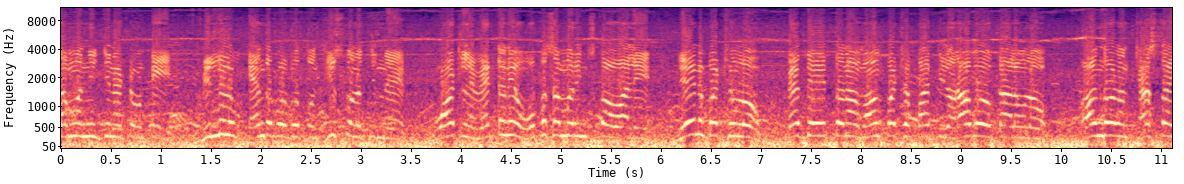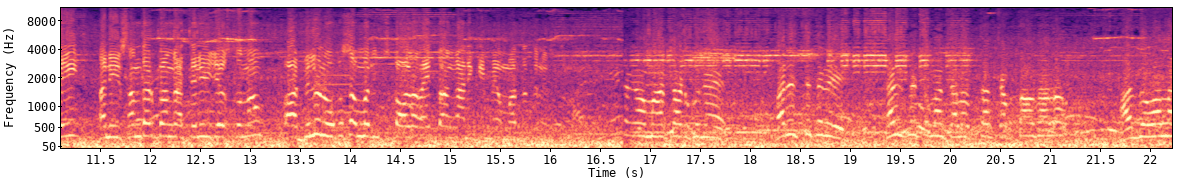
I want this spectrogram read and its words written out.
సంబంధించినటువంటి బిల్లులు కేంద్ర ప్రభుత్వం తీసుకొని వచ్చింది. వాటిని వెంటనే ఉపసంహరించుకోవాలి. లేని పక్షంలో పెద్ద ఎత్తున వామపక్ష పార్టీలు రాబో కాలంలో ఆందోళన చేస్తాయి అని ఈ సందర్భంగా తెలియజేస్తున్నాం. ఆ బిల్లును ఉపసంహరించుకోవాలి రైతాంగానికి మేము మద్దతునిస్తున్నాం మాట్లాడుకునే పరిస్థితిని కల్పించమని చెప్తా ఉన్నారు. అందువల్ల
